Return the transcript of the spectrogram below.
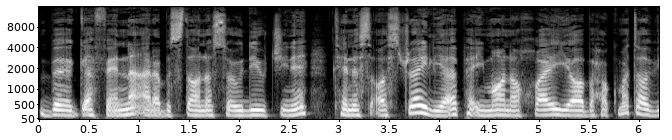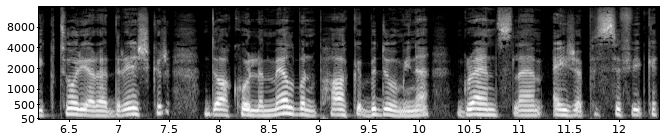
به گفن عربستان سعودی و چینه تنس استرالیا پیمان خواه یا به حکمت ویکتوریا را درش کر دا کل ملبون پاک بدومینه گراند سلام ایجا پسیفیک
